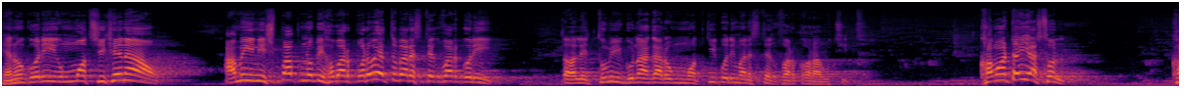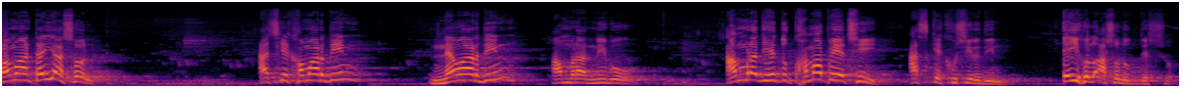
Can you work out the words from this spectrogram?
কেন করি? উম্মত শিখে নাও। আমি নিষ্পাপ নবী হওয়ার পরেও এতবার ইস্তেগফার করি। তাহলে তুমি গুনাহগার উম্মত, কি পরিমাণ ইস্তেগফার করা উচিত? ক্ষমাটাই আসল। ক্ষমাটাই আসল। আজকে ক্ষমার দিন, নেওয়ার দিন আমরা নিব। আমরা যেহেতু ক্ষমা পেয়েছি, আজকে খুশির দিন। এই হলো আসল উদ্দেশ্য।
